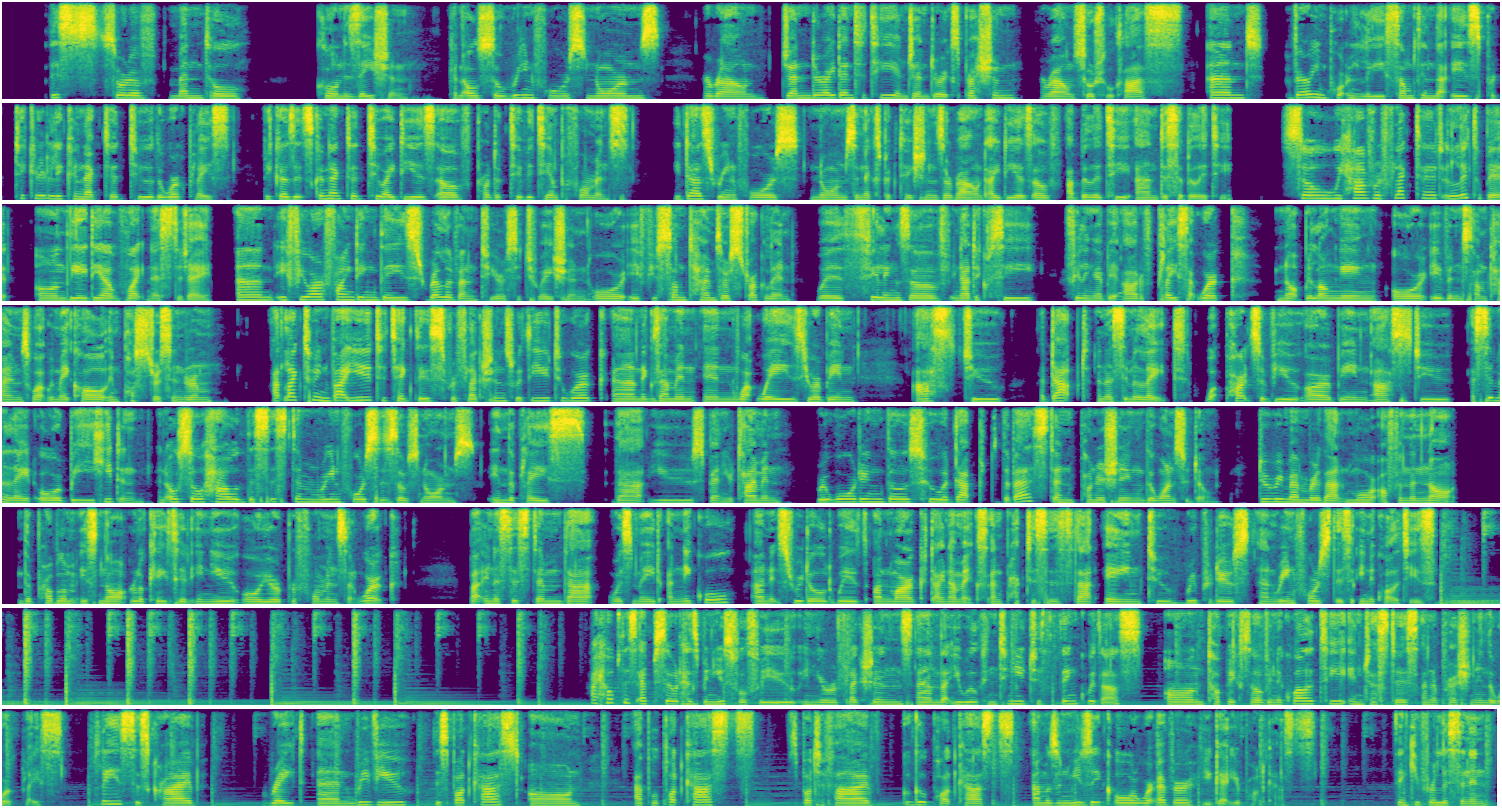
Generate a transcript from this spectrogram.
this sort of mental colonization can also reinforce norms around gender identity and gender expression, around social class, and very importantly, something that is particularly connected to the workplace because it's connected to ideas of productivity and performance. It does reinforce norms and expectations around ideas of ability and disability. So we have reflected a little bit on the idea of whiteness today. And if you are finding these relevant to your situation, or if you sometimes are struggling with feelings of inadequacy, feeling a bit out of place at work, not belonging, or even sometimes what we may call imposter syndrome, I'd like to invite you to take these reflections with you to work and examine in what ways you are being asked to adapt and assimilate, what parts of you are being asked to assimilate or be hidden, and also how the system reinforces those norms in the place that you spend your time in, rewarding those who adapt the best and punishing the ones who don't. Do remember that more often than not, the problem is not located in you or your performance at work, but in a system that was made unequal and it's riddled with unmarked dynamics and practices that aim to reproduce and reinforce these inequalities. I hope this episode has been useful for you in your reflections and that you will continue to think with us on topics of inequality, injustice, and oppression in the workplace. Please subscribe, rate, and review this podcast on Apple Podcasts, Spotify, Google Podcasts, Amazon Music, or wherever you get your podcasts. Thank you for listening.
